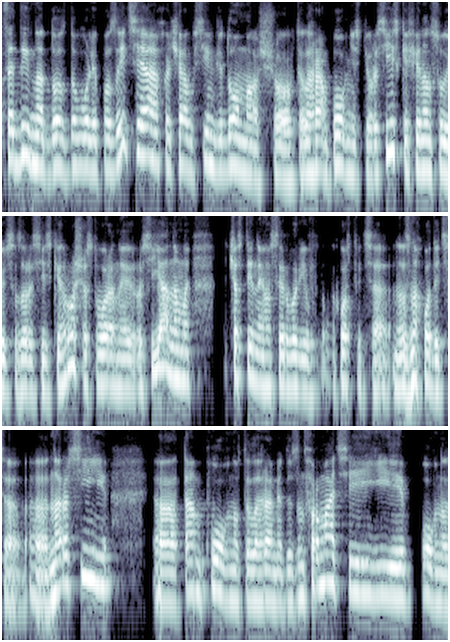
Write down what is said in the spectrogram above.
Це дивна до- доволі позиція. Хоча всім відомо, що Телеграм повністю російський, фінансується за російські гроші, створений росіянами. Частина його серверів хоститься, знаходиться е, на Росії. Е, Там повно в Телеграмі дезінформації, повно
